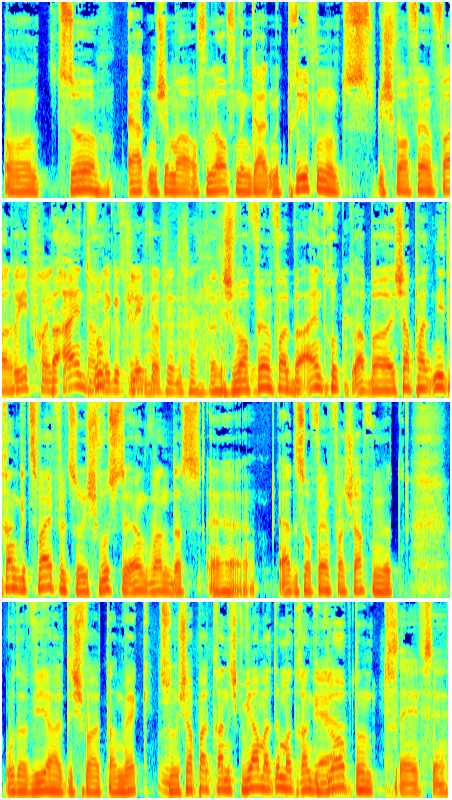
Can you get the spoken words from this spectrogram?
Und so, er hat mich immer auf dem Laufenden gehalten mit Briefen und ich war auf jeden Fall Brieffreundschaft haben wir beeindruckt. gepflegt auf jeden Fall. Ich war auf jeden Fall beeindruckt, aber ich habe halt nie dran gezweifelt. So, ich wusste irgendwann, dass äh, er das auf jeden Fall schaffen wird. Oder wir halt, ich war halt dann weg. So, ich habe halt dran, ich, wir haben halt immer dran Ja. geglaubt und Safe, safe.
